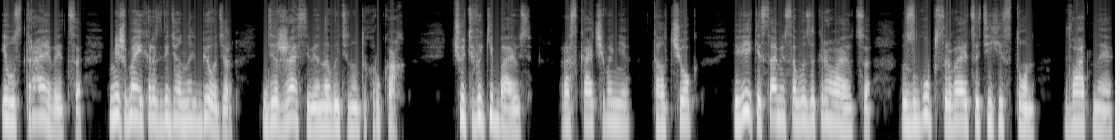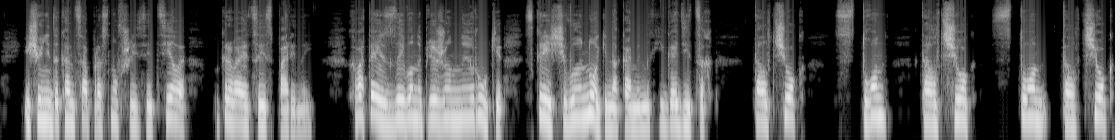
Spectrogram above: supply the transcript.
и устраивается меж моих разведенных бедер, держа себя на вытянутых руках. Чуть выгибаюсь, раскачивание, толчок, Веки сами собой закрываются, с губ срывается тихий стон. Ватное, еще не до конца проснувшееся тело покрывается испариной. Хватаюсь за его напряженные руки, скрещиваю ноги на каменных ягодицах. Толчок, стон, толчок, стон, толчок.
